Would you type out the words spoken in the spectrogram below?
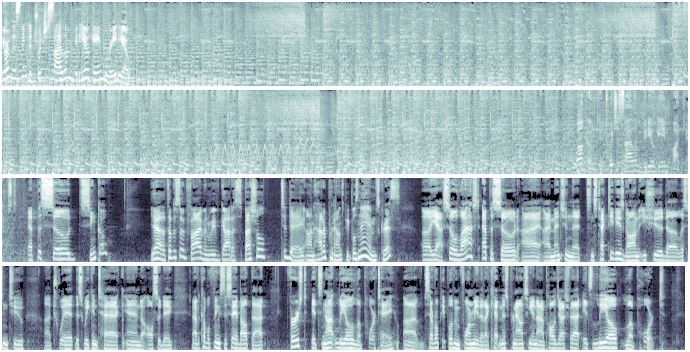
You're listening to Twitch Asylum Video Game Radio. Podcast. episode cinco. Yeah, that's episode five, and we've got a special today on how to pronounce people's names. Chris, Uh, yeah. So last episode, I, I mentioned that since Tech TV is gone, that you should uh, listen to uh, Twit, This Week in Tech, and uh, also Digg. I have a couple things to say about that. First, it's not Leo Laporte. Uh, several people have informed me that I kept mispronouncing it, and I apologize for that. It's Leo Laporte.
